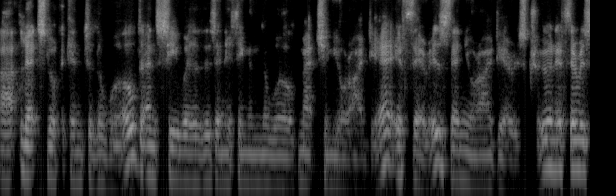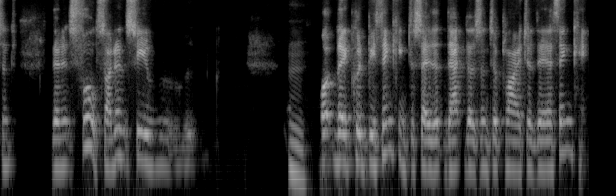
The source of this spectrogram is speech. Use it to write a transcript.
Uh, let's look into the world and see whether there's anything in the world matching your idea. If there is, then your idea is true. And if there isn't, then it's false. I don't see mm. what they could be thinking to say that that doesn't apply to their thinking.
